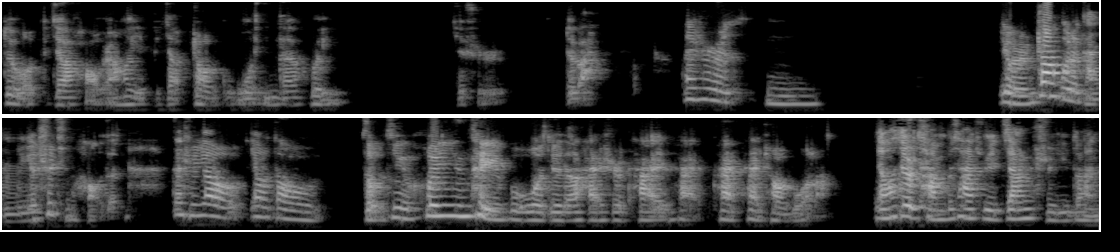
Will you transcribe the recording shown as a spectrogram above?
对我比较好，然后也比较照顾我，应该会，就是对吧？但是，嗯，有人照顾的感觉也是挺好的，但是要要到走进婚姻那一步，我觉得还是太太太太超过了。然后就是谈不下去，僵持一段，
